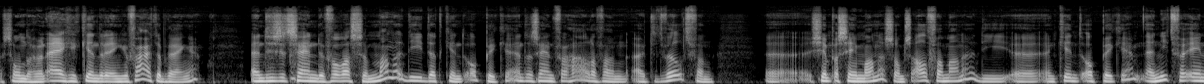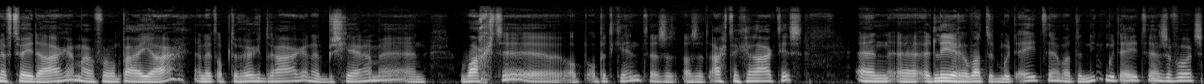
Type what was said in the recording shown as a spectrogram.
Zonder hun eigen kinderen in gevaar te brengen. En dus het zijn de volwassen mannen die dat kind oppikken. En er zijn verhalen van uit het wild van uh, chimpansee-mannen, soms alfa-mannen, die uh, een kind oppikken. En niet voor één of twee dagen, maar voor een paar jaar. En het op de rug dragen en het beschermen en wachten uh, op, op het kind als het, als het achtergeraakt is. En het leren wat het moet eten, wat het niet moet eten enzovoorts.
